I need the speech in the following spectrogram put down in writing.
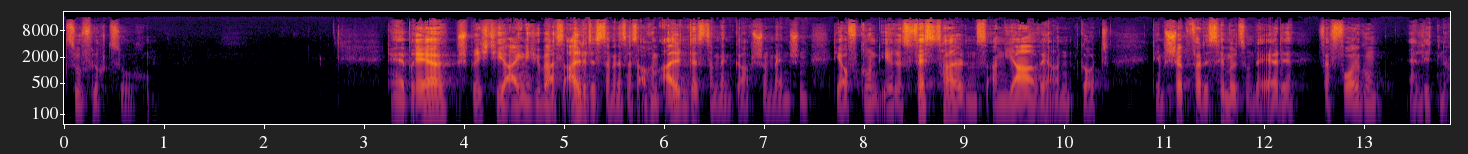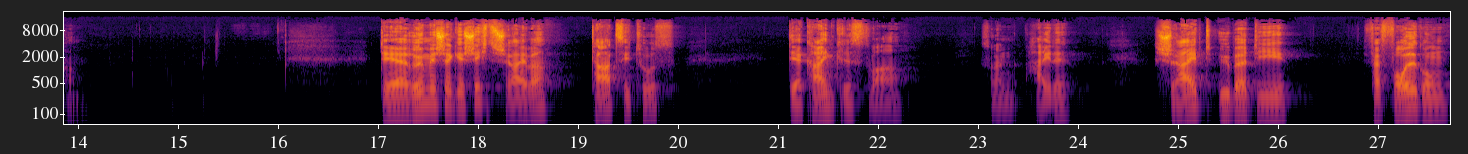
Zuflucht suchen. Der Hebräer spricht hier eigentlich über das Alte Testament. Das heißt, auch im Alten Testament gab es schon Menschen, die aufgrund ihres Festhaltens an Jahwe, an Gott, dem Schöpfer des Himmels und der Erde, Verfolgung erlitten haben. Der römische Geschichtsschreiber Tacitus, der kein Christ war, sondern Heide, schreibt über die Verfolgung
